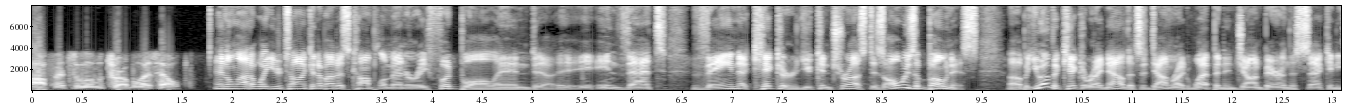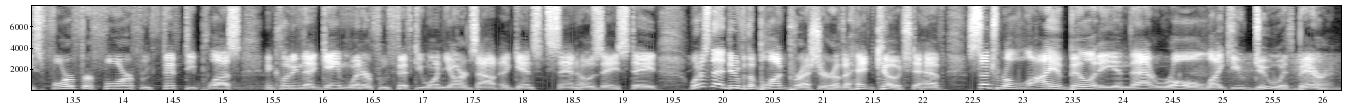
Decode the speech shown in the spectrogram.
offense a little trouble has helped. And a lot of what you're talking about is complementary football. And uh, in that vein, a kicker you can trust is always a bonus. Uh, but you have a kicker right now that's a downright weapon in John Barron the second. He's four for four from 50 plus, including that game winner from 51 yards out against San Jose State. What does that do for the blood pressure of a head coach to have such reliability in that role like you do with Barron?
